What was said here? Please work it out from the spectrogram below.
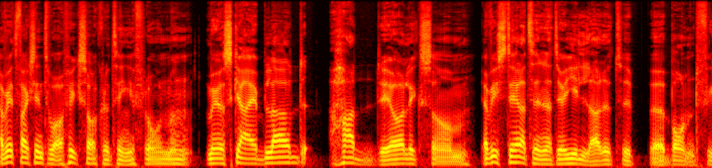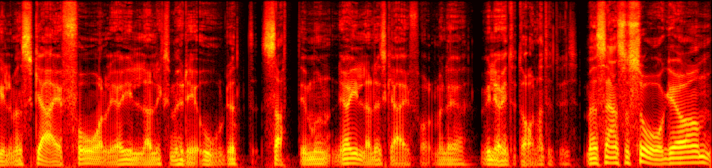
Jag vet faktiskt inte var jag fick saker och ting ifrån. Men med Skyblood hade jag liksom, jag visste hela tiden att jag gillade typ eh, Bondfilmen Skyfall. Jag gillade liksom hur det ordet satt i mun. Jag gillade Skyfall, men det vill jag inte ta naturligtvis. Men sen så såg jag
